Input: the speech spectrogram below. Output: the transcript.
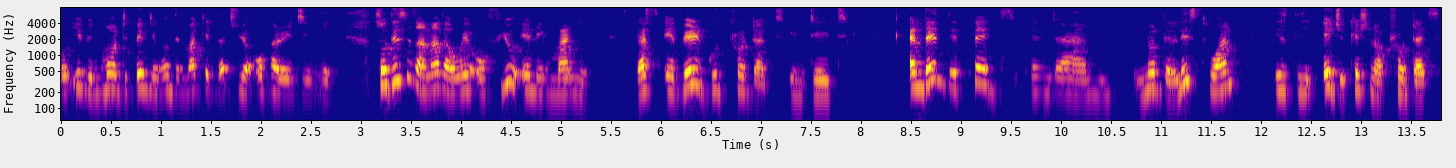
or even more, depending on the market that you are operating in. So this is another way of you earning money. That's a very good product indeed. And then the third and um, not the least one is the educational products.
